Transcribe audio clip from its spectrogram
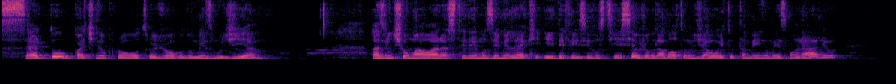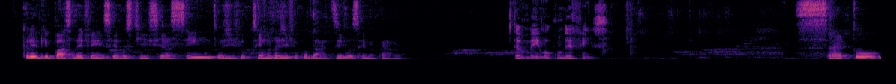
Certo, partindo para o outro jogo do mesmo dia, às 21 horas teremos Emelec e Defensa e Justiça, o jogo da volta no dia 8 também no mesmo horário. Creio que passa Defensa e Justiça sem, muitos, sem muitas dificuldades. E você, meu caro? Também vou com Defensa. Certo,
